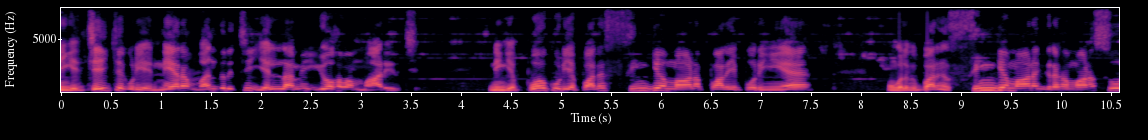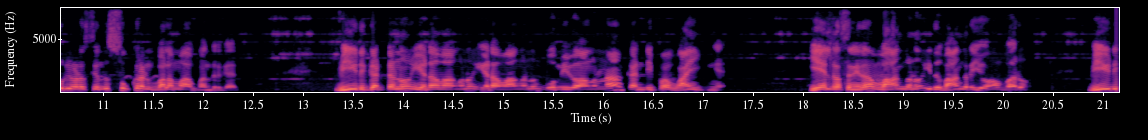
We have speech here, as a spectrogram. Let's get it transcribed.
நீங்க ஜெயிக்கக்கூடிய நேரம் வந்துருச்சு. எல்லாமே யோகமாக மாறிடுச்சு. நீங்க போகக்கூடிய பாதை சிங்கமான பாதையை போறீங்க. உங்களுக்கு பாருங்க சிங்கமான கிரகமான சூரியனோட சேர்ந்து சுக்கிரன் பலமா உட்காந்துருக்காரு வீடு கட்டணும் இடம் வாங்கணும் இடம் வாங்கணும் பூமி வாங்கணும்னா கண்டிப்பாக வாங்கிக்கோங்க. ஏழரை சனி தான் வாங்கணும் இது வாங்குற யோகம் வரும். வீடு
